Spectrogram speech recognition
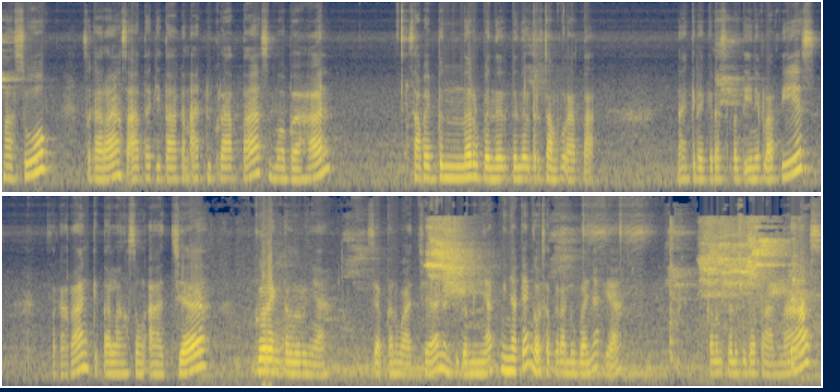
masuk sekarang saatnya kita akan aduk rata semua bahan sampai benar-benar benar tercampur rata. Nah, kira-kira seperti ini Flavis. Sekarang kita langsung aja goreng telurnya. Siapkan wajan dan juga minyak. Minyaknya nggak usah terlalu banyak ya. Kalau misalnya sudah panas,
